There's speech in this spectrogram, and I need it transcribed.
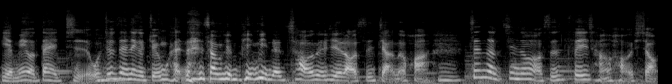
也没有带纸，嗯、我就在那个捐款单上面拼命的抄那些老师讲的话，嗯，真的建中老师非常好笑。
